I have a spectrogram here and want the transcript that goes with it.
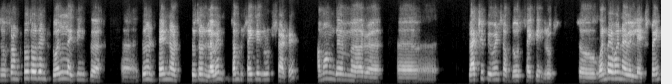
so from 2012 i think 2010 or 2011 some cycling groups started among them are uh, uh, flagship events of those cycling groups. So one by one, I will explain.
